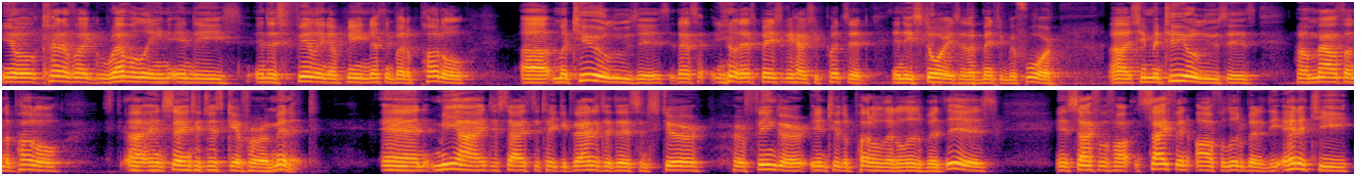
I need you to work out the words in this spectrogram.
you know, kind of like reveling in these in this feeling of being nothing but a puddle, uh, material loses. That's you know that's basically how she puts it in these stories that I've mentioned before. Uh, she material loses her mouth on the puddle uh, and saying to just give her a minute. And Mei decides to take advantage of this and stir her finger into the puddle that Elizabeth is and siphon off, a little bit of the energy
